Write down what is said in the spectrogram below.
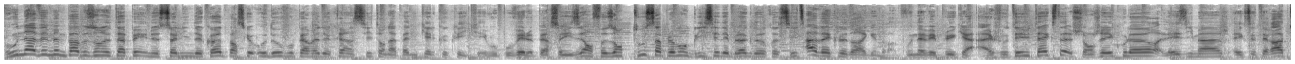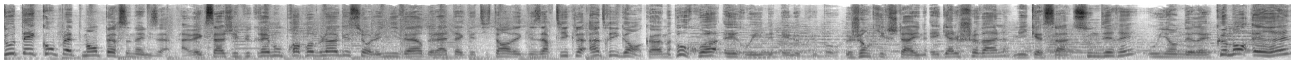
Vous n'avez même pas besoin de taper une seule ligne de code parce que Odoo vous permet de créer un site en à peine quelques clics et vous pouvez le personnaliser en faisant tout simplement glisser des blocs de votre site avec le drag and drop. Vous n'avez plus qu'à ajouter du texte, changer les couleurs, les images, etc. Tout est complètement personnalisable. Avec ça, j'ai pu créer mon propre blog sur l'univers de l'attaque des titans avec des articles intrigants comme Pourquoi Erwin est le plus beau? Jean Kirstein égale cheval Mikasa Sundere ou Yandere? Comment Eren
